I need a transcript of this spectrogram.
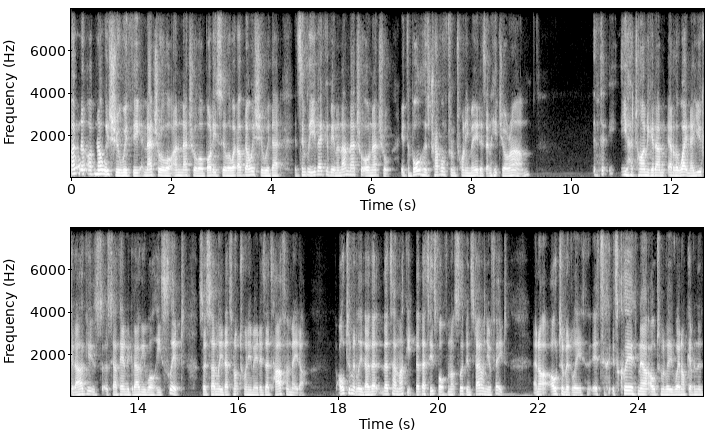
I've, no, no issue with the natural or unnatural or body silhouette. I've no issue with that. It's simply that could be an unnatural or natural. If the ball has traveled from 20 meters and hit your arm, you had time to get out of the way. Now you could argue, Southampton could argue, well, he slipped, so suddenly that's not 20 meters, that's half a meter. Ultimately, though, that, that's unlucky. That, that's his fault for not slipping. Stay on your feet. And ultimately, it's it's clear now. Ultimately, we're not given the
